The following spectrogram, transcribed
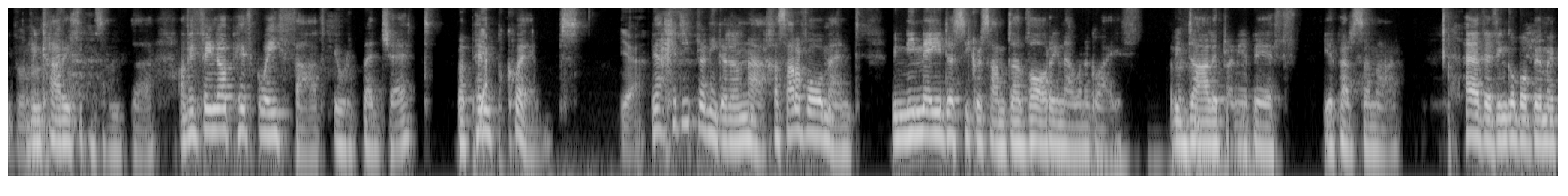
fi'n caru Secret Santa. A fi'n ffeindio peth gweithaf yw'r budget. Mae 5 yeah. quid. Ie. Yeah. Fi allai di brynu gyda hwnna, achos ar y foment, ni'n neud y Secret Santa fori nawr yn y gwaith. A fi'n mhm. dal i brynu y beth i'r person yma. Hefyd, fi'n gwybod be mae,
